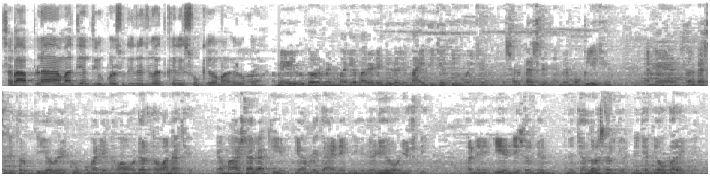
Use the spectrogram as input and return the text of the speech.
સાહેબ આપના માધ્યમથી ઉપર સુધી રજૂઆત કરી શું કહેવામાં આવે લોકો અમે ગવર્મેન્ટમાં જે અમારે રેગ્યુલરલી માહિતી જતી હોય છે સરકારશ્રીને અમે મોકલી છે. અને સરકારશ્રી તરફથી હવે ટૂંકમાં જે નવા ઓર્ડર થવાના છે. એમાં આશા રાખીએ કે આપણે ગાયનેકની રેડિયોલોજીસ્ટની અને ઈએનટી સર્જન અને જનરલ સર્જનની જગ્યાઓ ભરાઈ ગઈ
